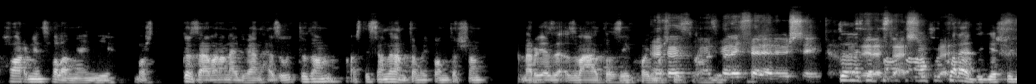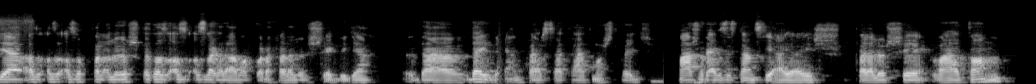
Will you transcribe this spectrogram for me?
30 valamennyi. Most közel van a 40-hez, úgy tudom, azt hiszem, de nem tudom, hogy pontosan. Mert ugye ez, ez változik. Hogy hát most ez, az már egy felelősség. Azért ezt lássuk eddig is ugye az, az, azok felelős, tehát az, az, az legalább akkor a felelősség, ugye. De, de igen, persze, tehát most, hogy mások egzisztenciája is felelőssé váltam,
